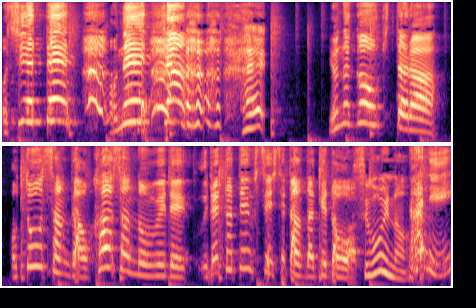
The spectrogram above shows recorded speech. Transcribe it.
えてお姉ちゃん。はい。夜中起きたらお父さんがお母さんの上で腕立て伏せしてたんだけど。すごいな。何？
